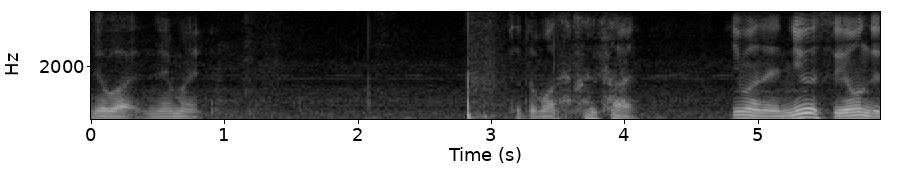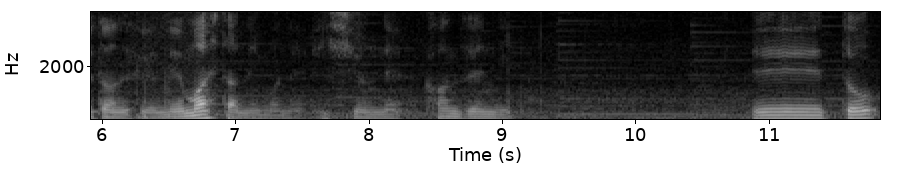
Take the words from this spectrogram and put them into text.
やばい眠い。ちょっと待ってください。今ねニュース読んでたんですけど寝ましたね今ね。一瞬ね完全に。えーと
